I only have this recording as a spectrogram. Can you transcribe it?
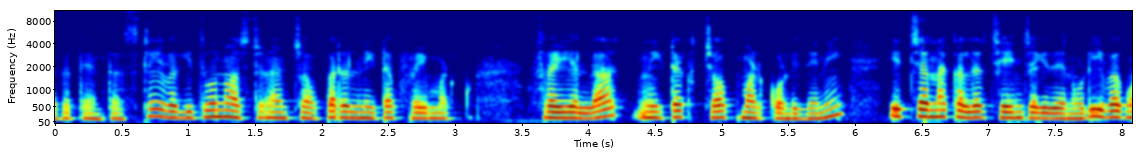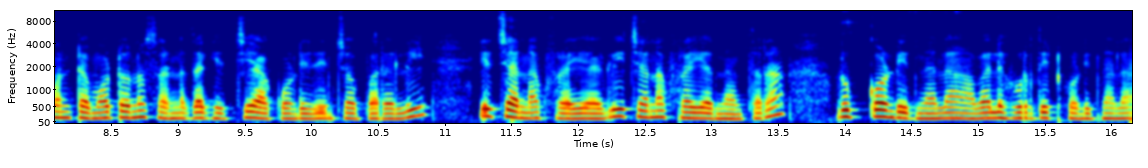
ಆಗುತ್ತೆ ಅಂತ ಅಷ್ಟೇ. ಇವಾಗ ಇದೂ ಅಷ್ಟೇ, ನಾನು ಚಾಪರಲ್ಲಿ ನೀಟಾಗಿ ಫ್ರೈ ಮಾಡ್ಕೊ ಫ್ರೈ ಎಲ್ಲ ನೀಟಾಗಿ ಚಾಪ್ ಮಾಡ್ಕೊಂಡಿದ್ದೀನಿ. ಇದು ಚೆನ್ನಾಗಿ ಕಲರ್ ಚೇಂಜ್ ಆಗಿದೆ ನೋಡಿ. ಇವಾಗ ಒಂದು ಟೊಮೊಟೊನು ಸಣ್ಣದಾಗಿ ಹೆಚ್ಚಿ ಹಾಕ್ಕೊಂಡಿದ್ದೀನಿ ಚಾಪರಲ್ಲಿ. ಇದು ಚೆನ್ನಾಗಿ ಫ್ರೈ ಆಗಲಿ. ಚೆನ್ನಾಗಿ ಫ್ರೈ ಆದ ನಂತರ ರುಬ್ಕೊಂಡಿದ್ನಲ್ಲ ಆಮೇಲೆ ಹುರಿದಿಟ್ಕೊಂಡಿದ್ನಲ್ಲ,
